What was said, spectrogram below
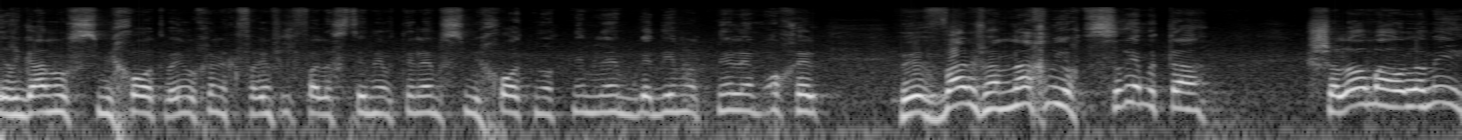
ארגנו שמיכות, והיינו הולכים לכפרים של פלסטינים, נותנים להם שמיכות, נותנים להם בגדים, נותנים להם אוכל, והבנו שאנחנו יוצרים את השלום העולמי.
